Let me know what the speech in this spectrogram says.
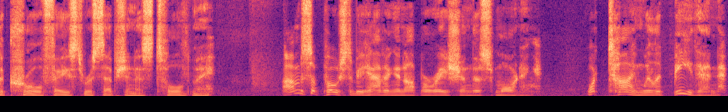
the crow faced receptionist told me. I'm supposed to be having an operation this morning. What time will it be then?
